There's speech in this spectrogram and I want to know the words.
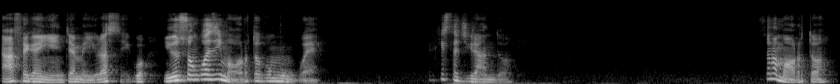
Ah, frega niente, a me io la seguo. Io sono quasi morto comunque. Perché sta girando? Sono morto.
